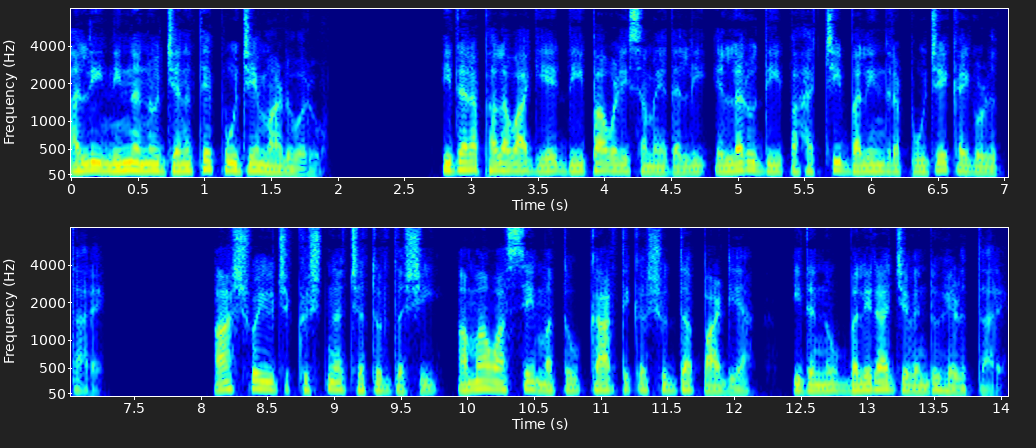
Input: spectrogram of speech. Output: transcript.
ಅಲ್ಲಿ ನಿನ್ನನ್ನು ಜನತೆ ಪೂಜೆ ಮಾಡುವರು. ಇದರ ಫಲವಾಗಿಯೇ ದೀಪಾವಳಿ ಸಮಯದಲ್ಲಿ ಎಲ್ಲರೂ ದೀಪ ಹಚ್ಚಿ ಬಲೀಂದ್ರ ಪೂಜೆ ಕೈಗೊಳ್ಳುತ್ತಾರೆ. ಆಶ್ವಯುಜ ಕೃಷ್ಣ ಚತುರ್ದಶಿ, ಅಮಾವಾಸ್ಯೆ ಮತ್ತು ಕಾರ್ತಿಕ ಶುದ್ಧ ಪಾಡ್ಯ, ಇದನ್ನು ಬಲಿರಾಜ್ಯವೆಂದು ಹೇಳುತ್ತಾರೆ.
